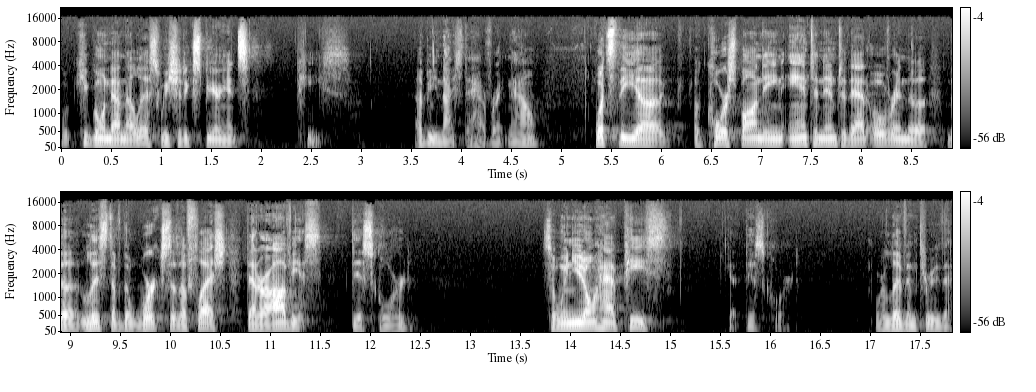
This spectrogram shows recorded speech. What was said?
We'll keep going down that list. We should experience peace. That'd be nice to have right now. What's the uh, corresponding antonym to that over in the, the list of the works of the flesh that are obvious? Discord. So when you don't have peace, you got discord. We're living through that.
